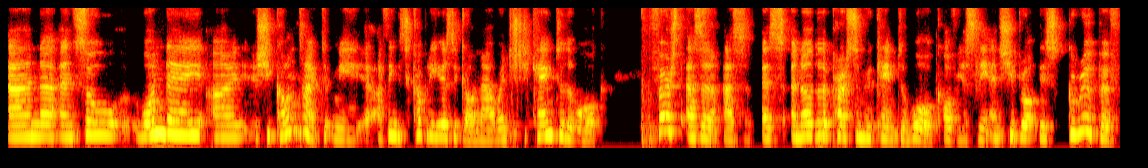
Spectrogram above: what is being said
and uh, and so one day I she contacted me. I think it's a couple of years ago now when she came to the walk. First as a as as another person who came to walk, obviously, and she brought this group of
